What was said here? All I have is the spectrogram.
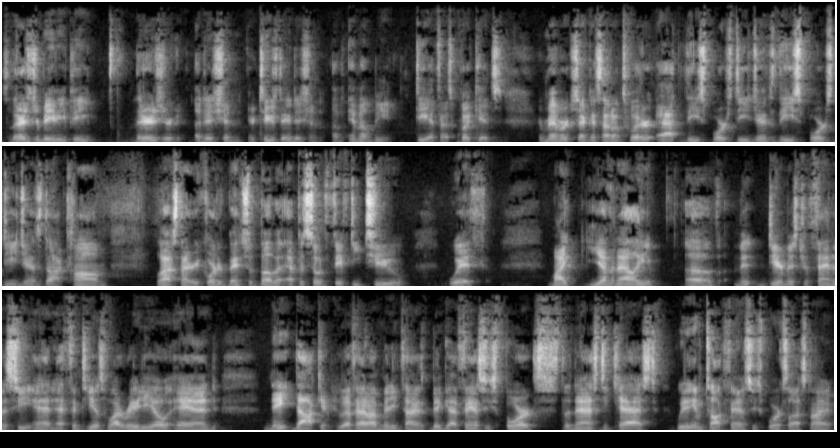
So there's your BVP. There's your edition, your Tuesday edition of MLB DFS Quick Hits. Remember, check us out on Twitter at the Sports Degens, thesportsdegens.com. Last night recorded Bench with Bubba, episode 52, with Mike Yavanelli of Dear Mr. Fantasy and FNTSY Radio, and Nate Dokken, who I've had on many times, Big Guy Fantasy Sports, the Nasty Cast. We didn't even talk fantasy sports last night.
